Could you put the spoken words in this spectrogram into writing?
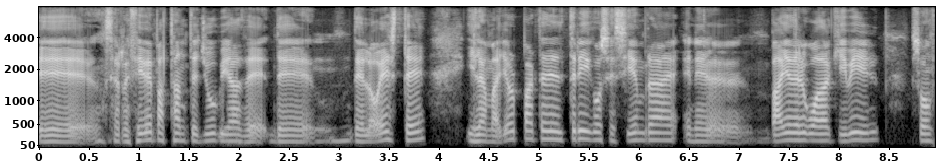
Eh, se recibe bastante lluvia del oeste y la mayor parte del trigo se siembra en el Valle del Guadalquivir. Son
